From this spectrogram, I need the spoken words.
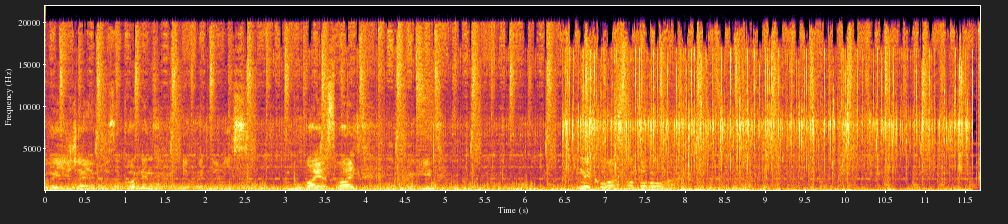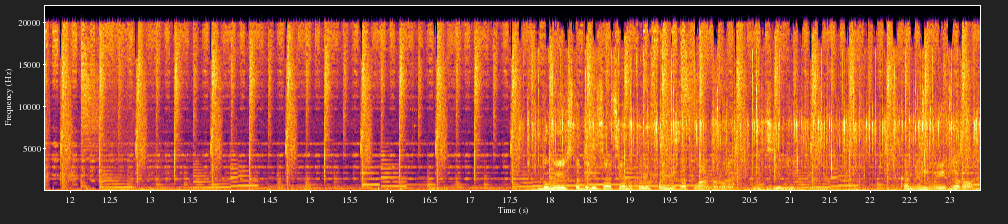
Виїжджаю вже за Корнен і видно ліс. Буває асфальт, привіт. Не класна дорога. Думаю, стабілізація на телефоні заплатила від цієї кам'яної дороги.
